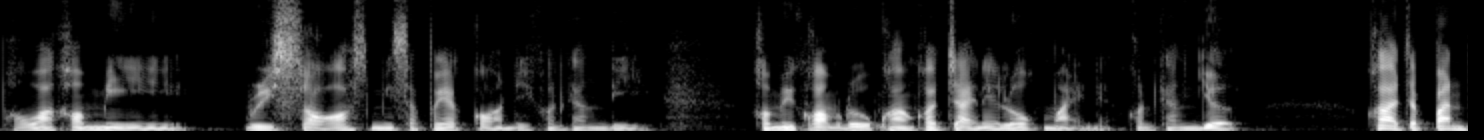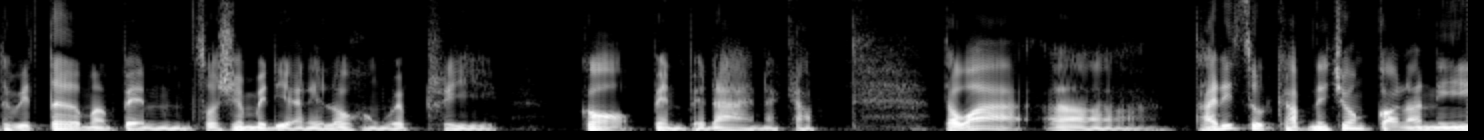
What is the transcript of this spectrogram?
เพราะว่าเขามี resource มีทรัพยากรที่ค่อนข้างดี เขามีความรู้ความเข้าใจในโลกใหม่เนี่ยค่อนข้างเยอะเขาอาจจะปั้น Twitter มาเป็นโซเชียลมีเดียในโลกของเว็บ3ก็เป็นไปได้นะครับ แต่ว่าท้ายที่สุดครับในช่วงก่อนหน้านี้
